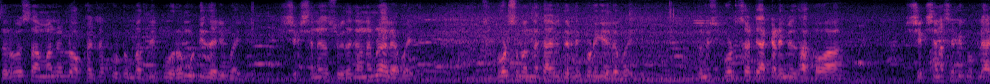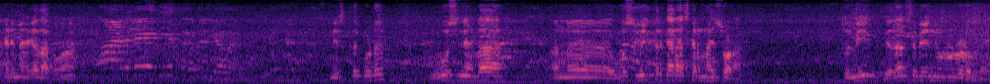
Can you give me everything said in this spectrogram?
सर्वसामान्य लोकांच्या कुटुंबातली पोरं मोठी झाली पाहिजे. शिक्षणाच्या सुविधा त्यांना मिळाल्या पाहिजे. स्पोर्ट्समधनं काय विद्यार्थी पुढे गेलं पाहिजे. तुम्ही स्पोर्ट्ससाठी अकॅडमी दाखवा. शिक्षणासाठी कुठल्या अकॅडमी आहे का दाखवा. नुसतं कुठं? ऊस नेला आणि ऊस म्हणजे तर काय राजकारण नाही सोडा. तुम्ही विधानसभेत निवडून लढवताय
